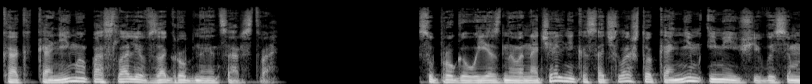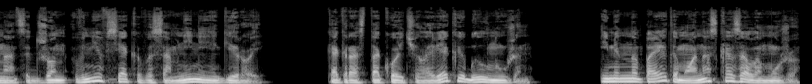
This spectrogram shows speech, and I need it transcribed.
Как Канима послали в загробное царство. Супруга уездного начальника сочла, что Каним, имеющий 18 джон, вне всякого сомнения герой. Как раз такой человек и был нужен. Именно поэтому она сказала мужу,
